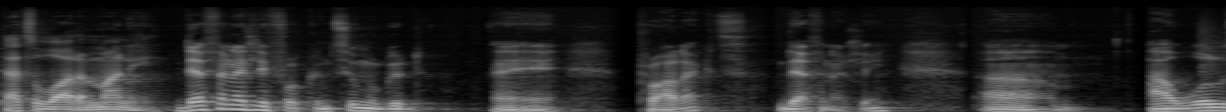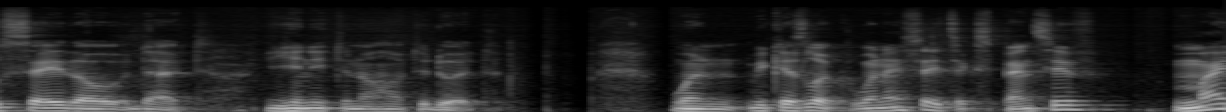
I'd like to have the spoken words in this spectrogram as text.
that's a lot of money. definitely for consumer good uh, products definitely um, i will say though that you need to know how to do it when because look when i say it's expensive my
